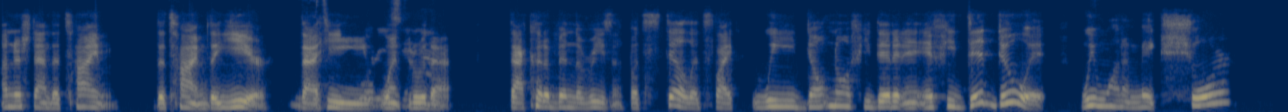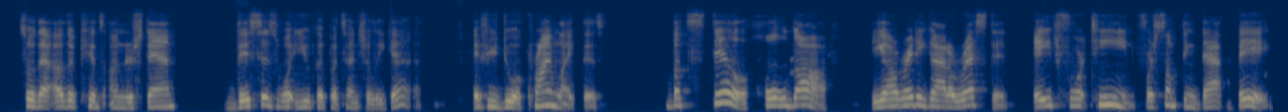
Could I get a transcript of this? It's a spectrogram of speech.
understand the time, the time, the year that he went through that. That could have been the reason. But still, it's like we don't know if he did it. And if he did do it, we want to make sure so that other kids understand this is what you could potentially get if you do a crime like this. But still, hold off. You already got arrested age 14 for something that big.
